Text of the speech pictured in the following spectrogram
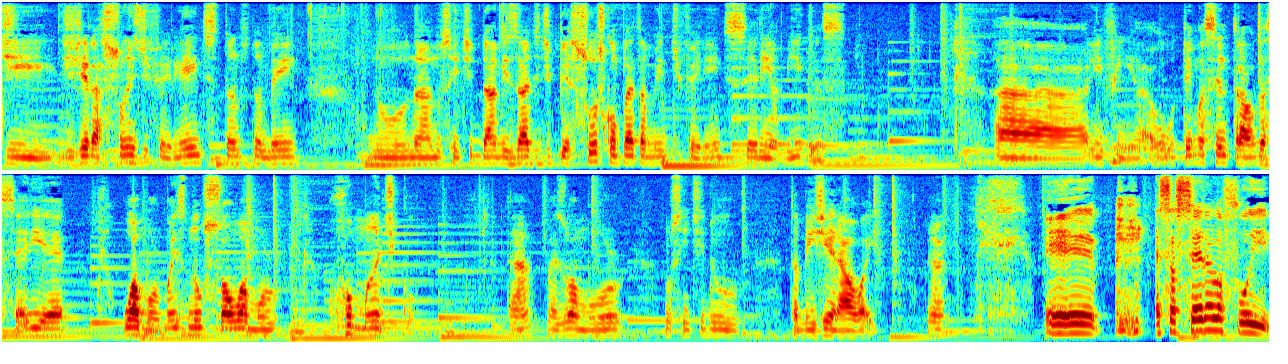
de, de gerações diferentes, tanto também no, na, no sentido da amizade de pessoas completamente diferentes serem amigas. Ah, enfim, o tema central da série é o amor, mas não só o amor romântico, tá? Mas o amor no sentido também geral aí. Né? É, essa série ela foi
